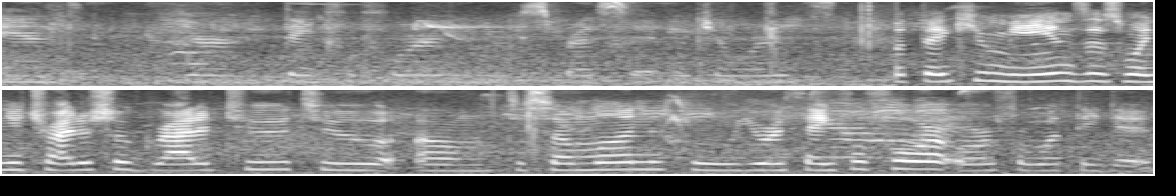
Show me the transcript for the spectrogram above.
and you're thankful for it and you express it with your words. What thank you means is when you try to show gratitude to um, to someone who you are thankful for or for what they did.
